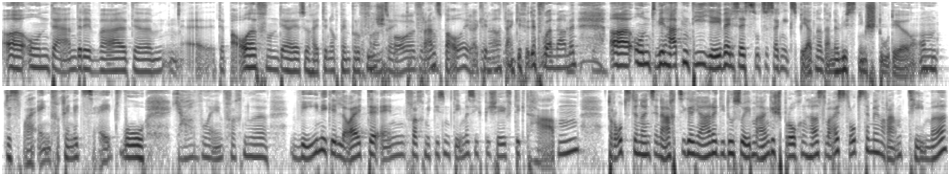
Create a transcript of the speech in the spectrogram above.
Und der andere war der, der Bauer, von der also heute noch beim Profil Franz schreibt. Bauer, genau. Franz Bauer, ja, ja genau. genau. Danke für den Vornamen. Ja, und wir hatten die jeweils als sozusagen Experten und Analysten im Studio. Und das war einfach eine Zeit, wo, ja, wo einfach nur wenige Leute einfach mit diesem Thema sich beschäftigt haben. Trotz der 1980er Jahre, die du soeben angesprochen hast, war es trotzdem ein Randthema.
